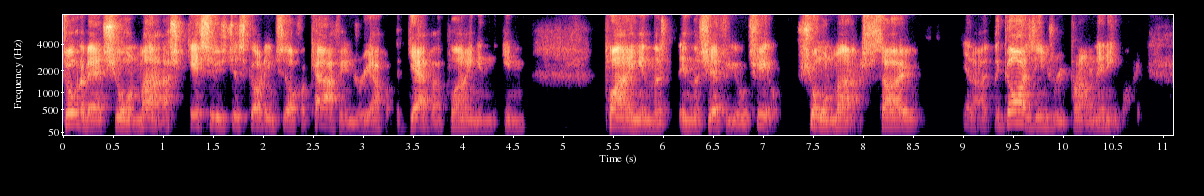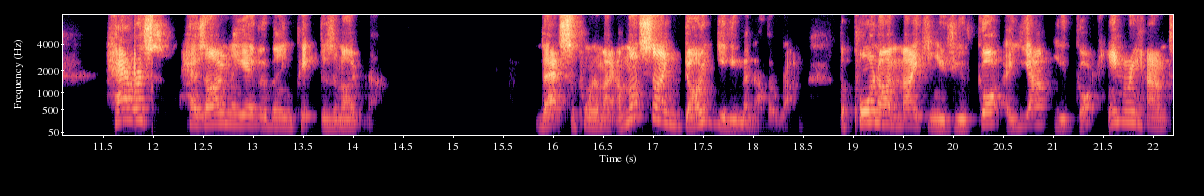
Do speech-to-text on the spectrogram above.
talking about Shaun Marsh, guess who's just got himself a calf injury up at the Gabba playing in in playing in the in the Sheffield Shield? Shaun Marsh. So you know the guy's injury prone anyway. Harris has only ever been picked as an opener. That's the point I'm making. I'm not saying don't give him another run. The point I'm making is you've got a young, you've got Henry Hunt,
